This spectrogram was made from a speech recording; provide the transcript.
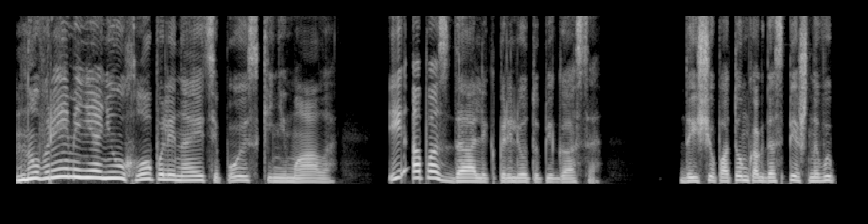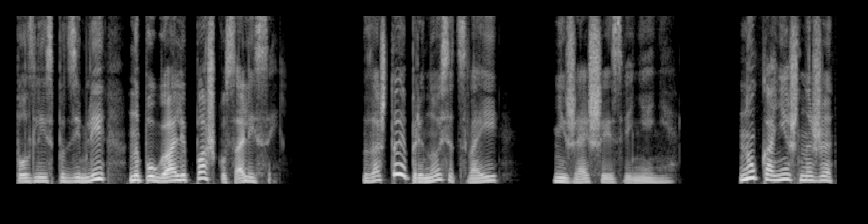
Но времени они ухлопали на эти поиски немало и опоздали к прилету Пегаса. Да еще потом, когда спешно выползли из-под земли, напугали Пашку с Алисой. За что и приносят свои нижайшие извинения. Ну, конечно же,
